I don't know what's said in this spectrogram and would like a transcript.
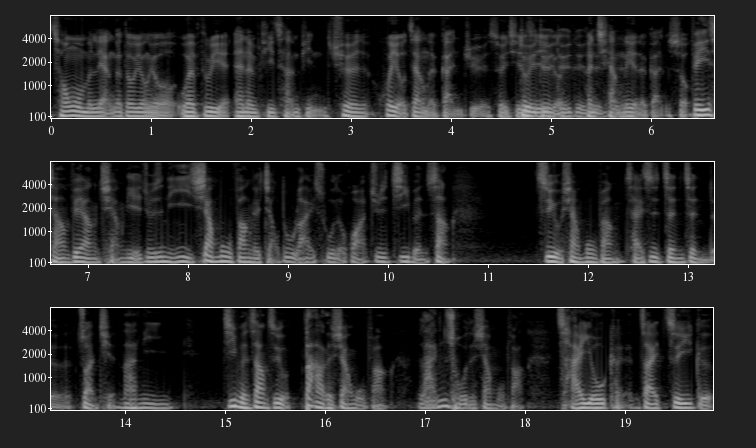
从我们两个都拥有 Web Three NFT 产品，却会有这样的感觉，所以其实是一个很强烈的感受。非常非常强烈。就是你以项目方的角度来说的话，就是基本上只有项目方才是真正的赚钱。那你基本上只有大的项目方、蓝筹的项目方才有可能在这一个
